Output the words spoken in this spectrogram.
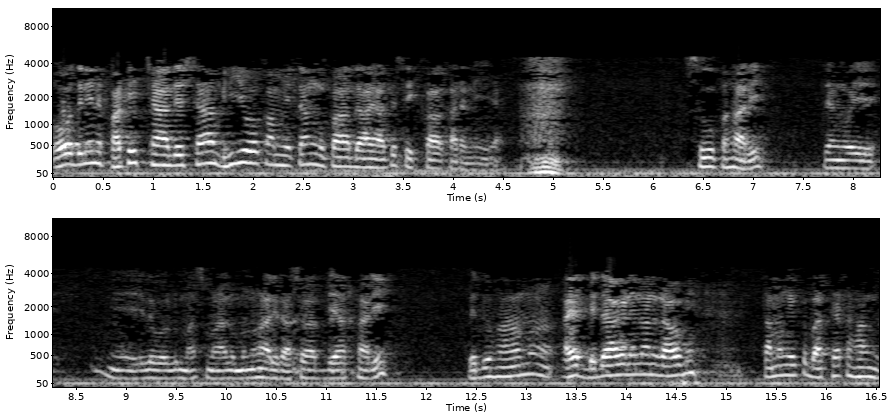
ඕදිනේ පටිච්චාදේශා බිහියෝ කම්මිතං උපාදායති සික්ඛාකරණීය. සූපහරි දැන් ඔය මේ එළවලු මස් මාළු මොන හරි රසවත් දෙයක් හරි බෙදුවාම අය බෙදාගෙන යනවනේ රවමේ. තමන් එක බත් යට හංගන.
